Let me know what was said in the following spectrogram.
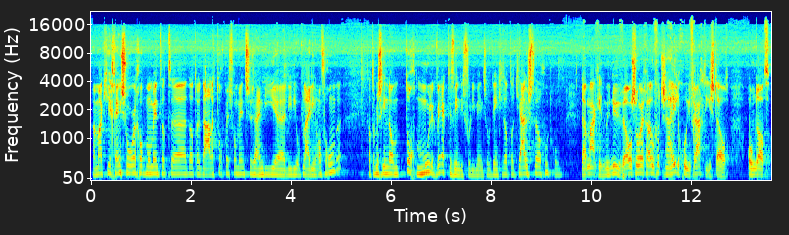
Maar maak je je geen zorgen op het moment dat, dat er dadelijk toch best wel mensen zijn die die, die opleiding afronden? Dat er misschien dan toch moeilijk werk te vinden is voor die mensen? Of denk je dat dat juist wel goed komt? Daar maak ik me nu wel zorgen over. Het is een hele goede vraag die je stelt. Omdat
